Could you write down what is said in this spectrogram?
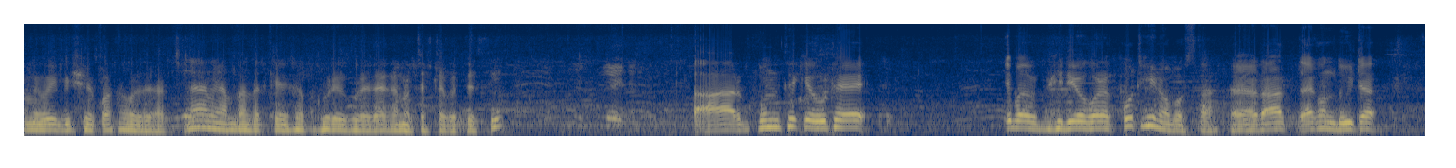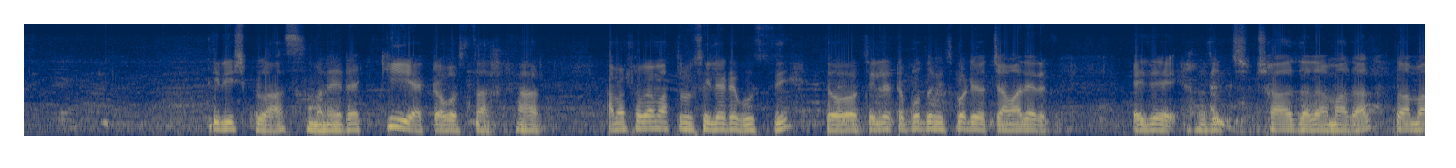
আমি ওই বিষয়ে কথা বলতে যাচ্ছি না, আমি আপনাদেরকে সব ঘুরে ঘুরে দেখানোর চেষ্টা করতেছি। আর ঘুম থেকে উঠে এবার ভিডিও করা কঠিন অবস্থা। রাত এখন দুইটা তিরিশ প্লাস মানে এটা কি একটা অবস্থা? আর আমরা সবাই মাত্র সিলেটে বুঝছি তো সিলেটের প্রথম স্পটই হচ্ছে আমাদের এই যে হজরত শাহজালাল মাজার। তো আমরা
